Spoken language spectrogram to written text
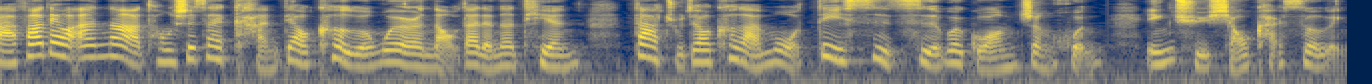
打发掉安娜，同时在砍掉克伦威尔脑袋的那天，大主教克兰默第四次为国王证婚，迎娶小凯瑟琳。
